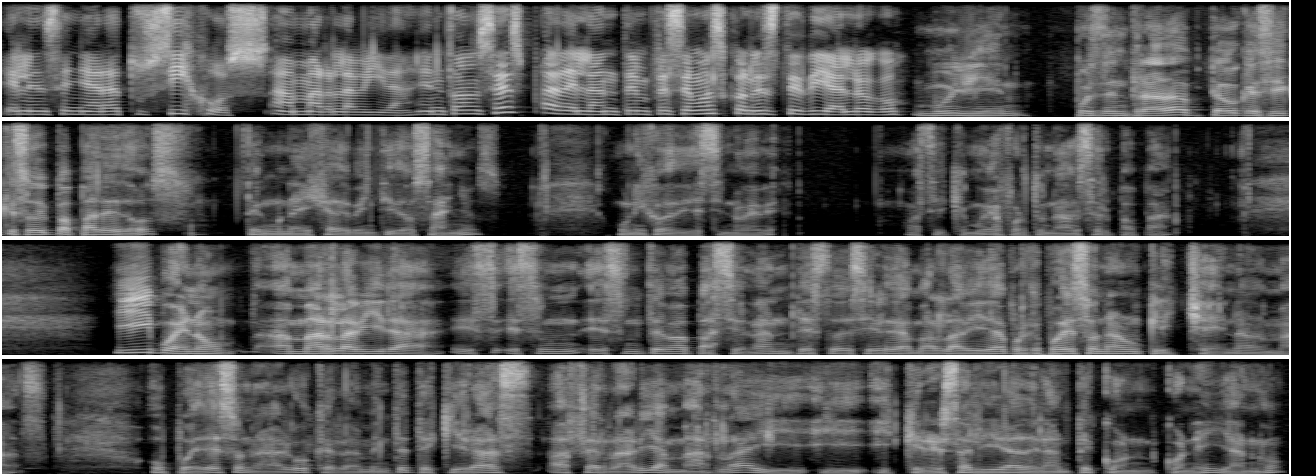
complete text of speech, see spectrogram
el enseñar a tus hijos a amar la vida. Entonces, adelante, empecemos con este diálogo. Muy bien. Pues de entrada tengo que decir que soy papá de dos. Tengo una hija de 22 años, un hijo de 19. Así que muy afortunado de ser papá. Y bueno, amar la vida es, un, tema apasionante esto de decir de amar la vida, porque puede sonar un cliché nada más, o puede sonar algo que realmente te quieras aferrar y amarla y, querer salir adelante con, ella, ¿no?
